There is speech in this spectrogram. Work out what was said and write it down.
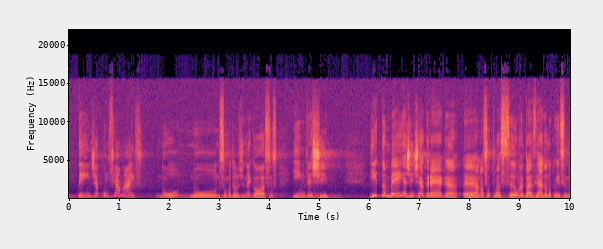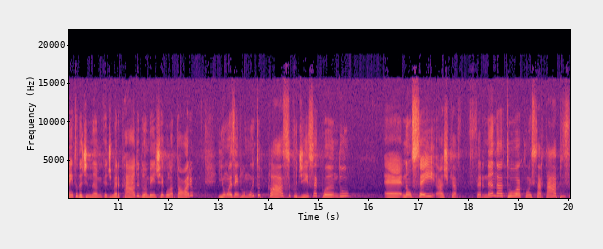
tende a confiar mais no, no, no seu modelo de negócios e investir. E também a gente agrega, é, a nossa atuação é baseada no conhecimento da dinâmica de mercado e do ambiente regulatório. E um exemplo muito clássico disso é quando, é, não sei, acho que a Fernanda atua com startups,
